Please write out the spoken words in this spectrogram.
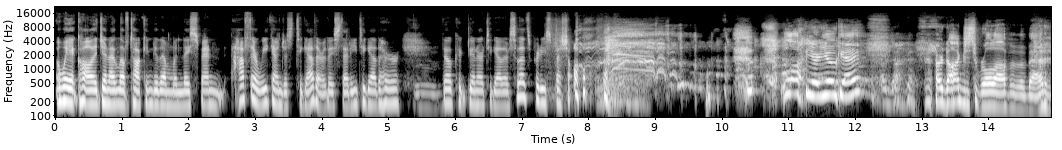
away at college, and I love talking to them when they spend half their weekend just together. They study together, they'll cook dinner together. So that's pretty special. Lonnie, are you okay? Our dog just rolled off of a bed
